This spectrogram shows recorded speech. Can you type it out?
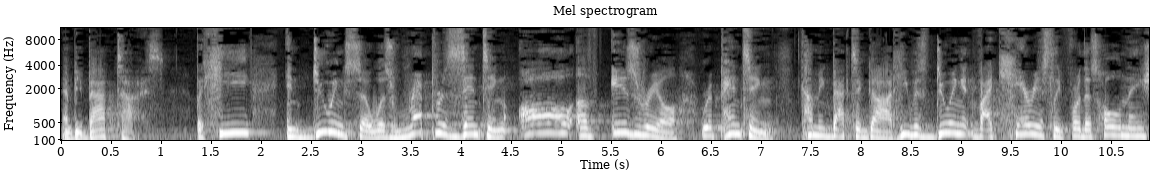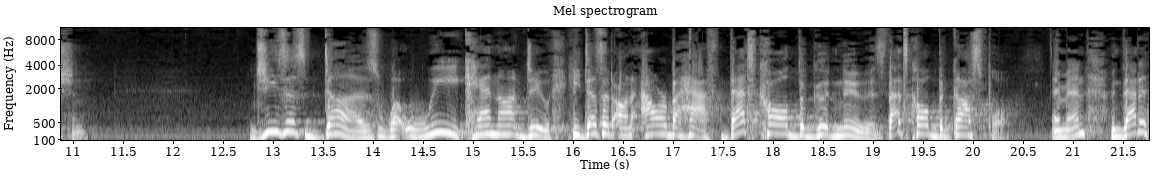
and be baptized. But he, in doing so, was representing all of Israel repenting, coming back to God. He was doing it vicariously for this whole nation. Jesus does what we cannot do. He does it on our behalf. That's called the good news. That's called the gospel. Amen? And that is,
